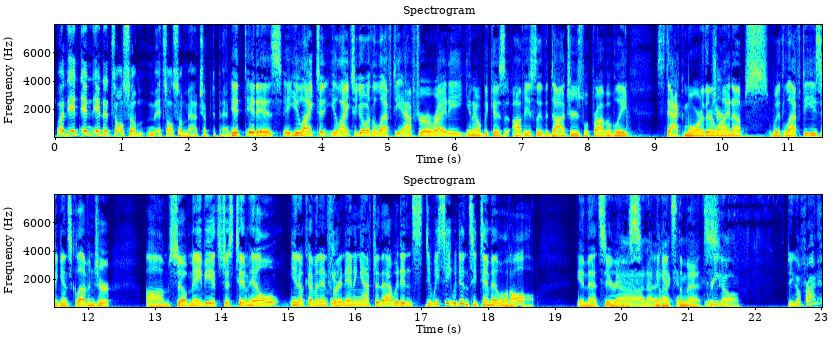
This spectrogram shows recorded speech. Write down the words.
But it, and, and it's also it's also matchup dependent. It it is. You like to you like to go with a lefty after a righty, you know, because obviously the Dodgers will probably stack more of their Sure. lineups with lefties against Clevinger. Um, so maybe it's just Tim Hill, you know, coming in for Yeah. an inning after that. We didn't did we see we didn't see Tim Hill at all in that series No, not that I against the Mets. Did he go? Did he go Friday?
